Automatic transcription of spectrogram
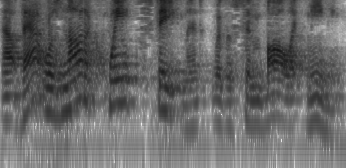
Now, that was not a quaint statement with a symbolic meaning.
